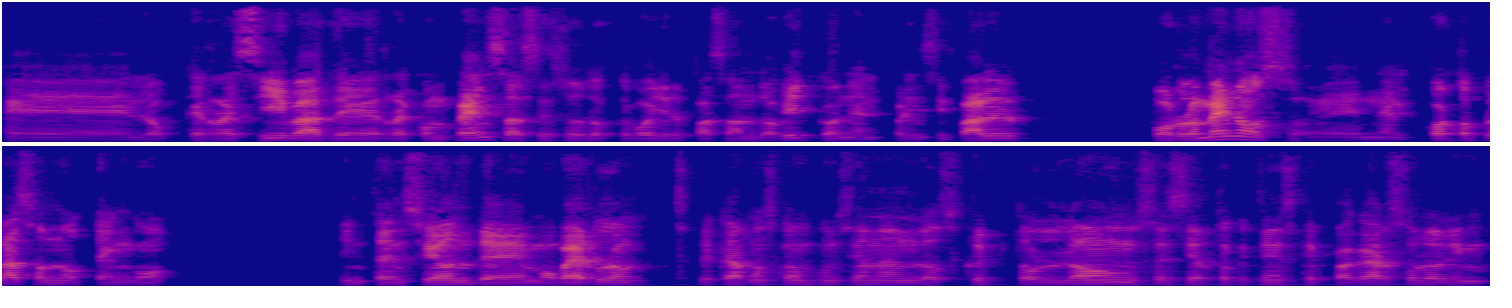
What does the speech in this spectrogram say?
eh, lo que reciba de recompensas, eso es lo que voy a ir pasando a Bitcoin. El principal por lo menos en el corto plazo no tengo intención de moverlo. Explicarnos cómo funcionan los crypto loans. Es cierto que tienes que pagar solo el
